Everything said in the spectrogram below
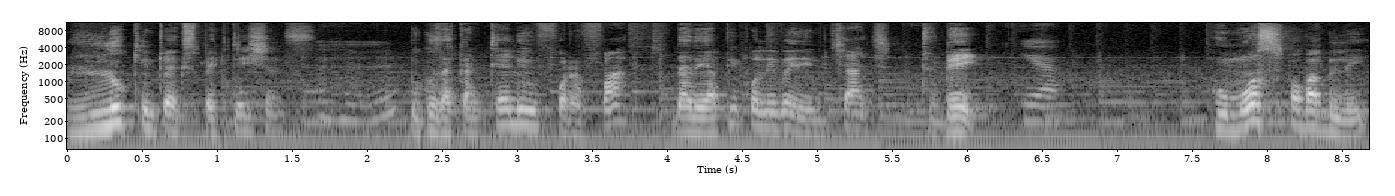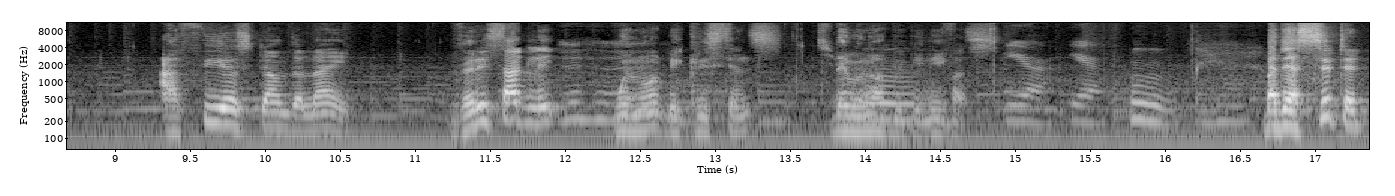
look into expectations mm-hmm. Because I can tell you for a fact that there are people living in church today Yeah. who most probably are few years down the line, very sadly, mm-hmm. will not be Christians. They will not be believers. Yeah, yeah. Hmm. Mm-hmm. But they're seated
